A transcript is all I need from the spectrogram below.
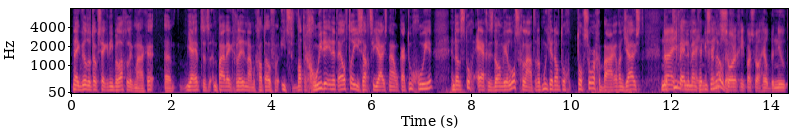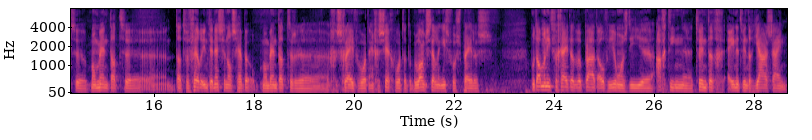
Nee, ik wil dat ook zeker niet belachelijk maken. jij hebt het een paar weken geleden namelijk gehad over iets wat er groeide in het elftal. Je zag ze juist naar elkaar toe groeien. En dat is toch ergens dan weer losgelaten. Dat moet je dan toch, toch zorgen baren. Want juist dat nee, teamelement heb je zo nodig. zorg. Ik was wel heel benieuwd op het moment dat, dat we veel internationals hebben. Op het moment dat er geschreven wordt en gezegd wordt dat er belangstelling is voor spelers moet allemaal niet vergeten dat we praten over jongens die uh, 18, 20, 21 jaar zijn.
